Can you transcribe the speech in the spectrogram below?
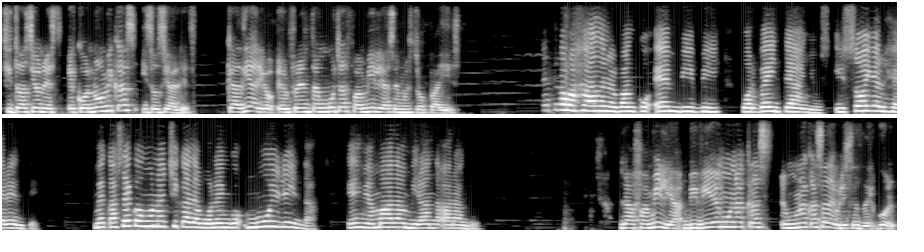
Situaciones económicas y sociales que a diario enfrentan muchas familias en nuestro país. He trabajado en el banco MBB por 20 años y soy el gerente. Me casé con una chica de abolengo muy linda que es mi amada Miranda Arango. La familia vivía en una, en una casa de brisas del golf,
